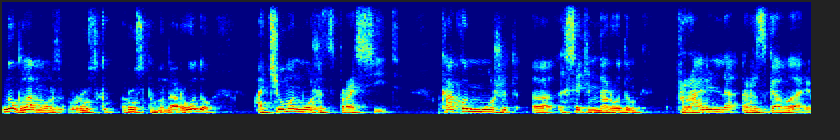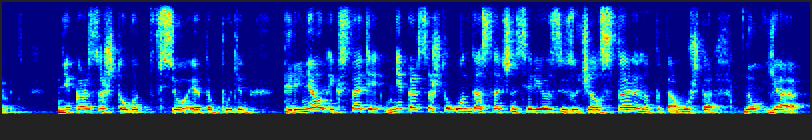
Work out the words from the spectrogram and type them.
ну, главное, русскому, русскому народу, о чем он может спросить, как он может э, с этим народом правильно разговаривать. Мне кажется, что вот все это Путин перенял. И, кстати, мне кажется, что он достаточно серьезно изучал Сталина, потому что, ну, я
